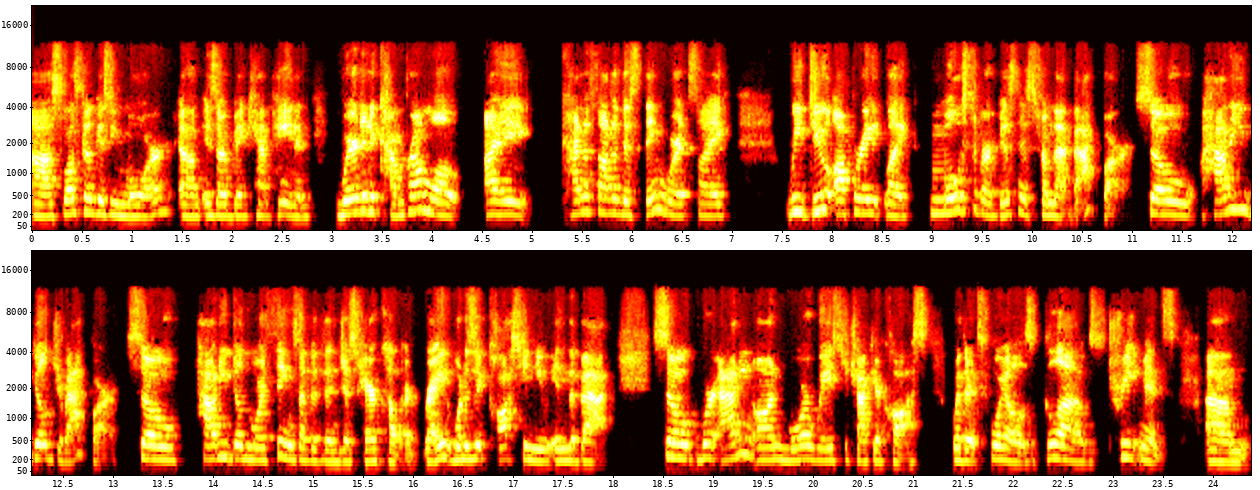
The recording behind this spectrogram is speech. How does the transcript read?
Uh, salon scale gives you more um, is our big campaign and where did it come from? Well i kind of thought of this thing where it's like we do operate like most of our business from that back bar. So, how do you build your back bar? So, how do you build more things other than just hair color, right? What is it costing you in the back? So, we're adding on more ways to track your costs, whether it's foils, gloves, treatments, um,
